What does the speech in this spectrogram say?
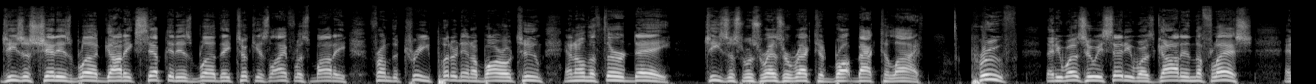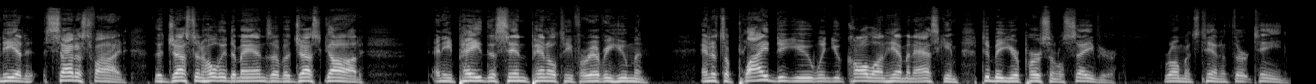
Jesus shed his blood. God accepted his blood. They took his lifeless body from the tree, put it in a borrowed tomb, and on the third day, Jesus was resurrected, brought back to life. Proof that he was who he said he was, God in the flesh, and he had satisfied the just and holy demands of a just God and he paid the sin penalty for every human. And it's applied to you when you call on him and ask him to be your personal Savior. Romans 10 and 13.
